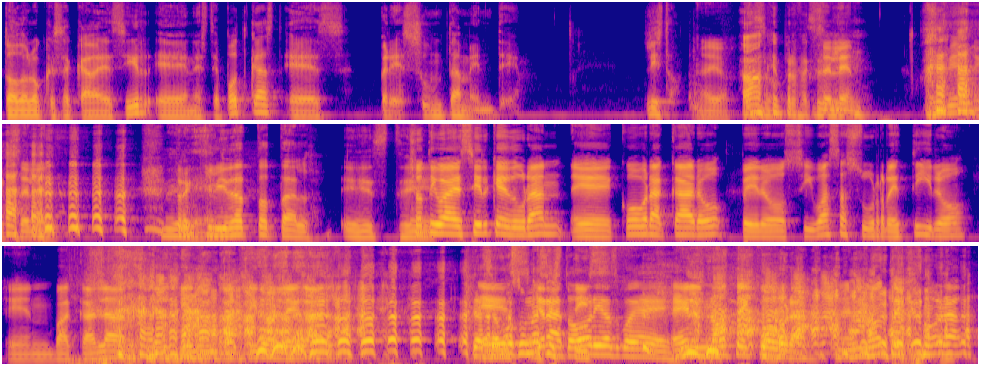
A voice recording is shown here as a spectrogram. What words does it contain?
Todo lo que se acaba de decir en este podcast es presuntamente. Listo. Ahí va. Ah, ok, perfecto. Excelente. Muy bien, excelente. Muy bien. Tranquilidad total. Este, Yo te iba a decir que Durán eh, cobra caro, pero si vas a su retiro en Bacalar, él tiene un retiro legal, Te hacemos Es unas gratis. historias, güey. él no te cobra. Él no te cobra.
